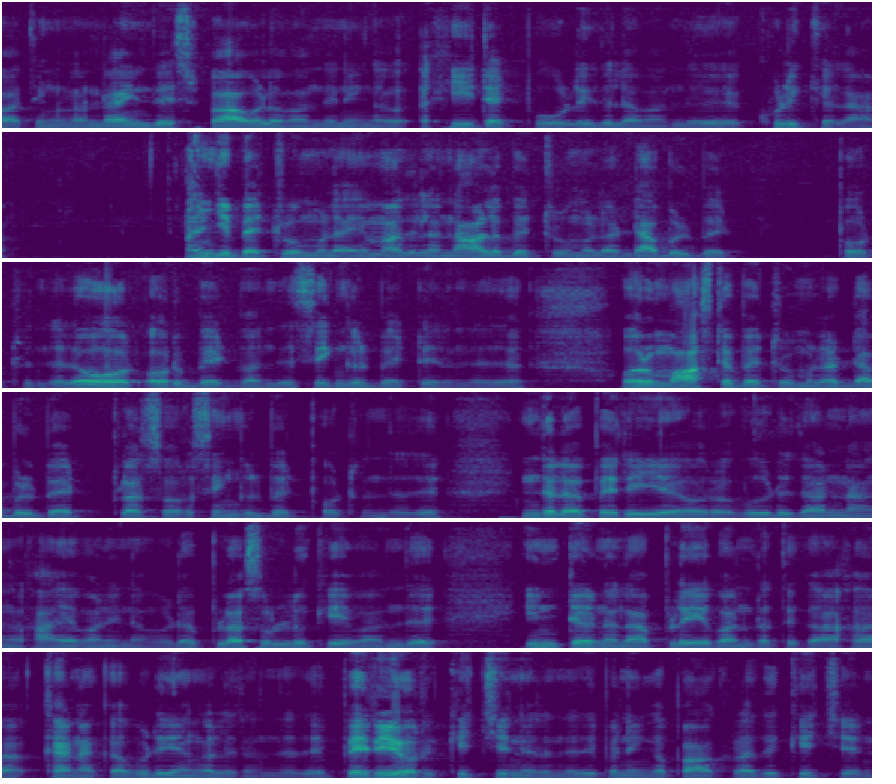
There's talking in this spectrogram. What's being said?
பார்த்தீங்களா இந்த ஸ்பாவில் வந்து நீங்கள் ஹீட்டட் பூல் இதில் வந்து குளிக்கலாம். அஞ்சு பெட்ரூம்லையும் அதில் நாலு பெட்ரூமில் டபுள் பெட் போட்டிருந்தது. ஒரு ஒரு பெட் வந்து சிங்கிள் பெட் இருந்தது. ஒரு மாஸ்டர் பெட்ரூமில் டபுள் பெட் ப்ளஸ் ஒரு சிங்கிள் பெட் போட்டிருந்தது. இதில் பெரிய ஒரு வீடு தான் நாங்கள் ஹயவானின பண்ணின வீடு. ப்ளஸ் உள்ளுக்கே வந்து இன்டர்னலாக ப்ளே பண்ணுறதுக்காக கணக்க விடயங்கள் இருந்தது. பெரிய ஒரு கிச்சன் இருந்தது. இப்போ நீங்கள் பார்க்குறது கிச்சன்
